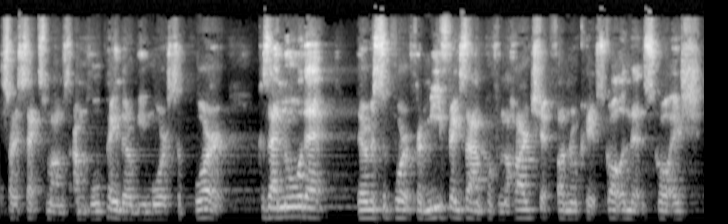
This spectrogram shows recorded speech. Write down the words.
sorry, six months. I'm hoping there'll be more support because I know that there was support for me, for example, from the Hardship Fund from Creative Scotland that the Scottish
